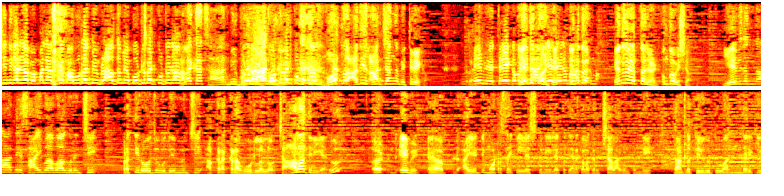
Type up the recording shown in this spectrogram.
చింది కనుక మమ్మల్ని అందుకే మా ఊర్లో మేము మేము బొట్లు పెట్టుకుంటున్నాం అలా కాదు సార్ మీరు బోర్డులు పెట్టుకుంటున్నాం. బోర్డులు అది రాజ్యాంగ వ్యతిరేకం మేము వ్యతిరేకమైన ఎందుకు అంటే ఎందుకు. ఎందుకు చెప్తాను చూడండి ఇంకో విషయం ఏ విధంగా అయితే సాయిబాబా గురించి ప్రతిరోజు ఉదయం నుంచి అక్కడక్కడ ఊర్లలో చాలా తిరిగారు ఏమి ఏంటి మోటార్ సైకిల్ వేసుకుని లేకపోతే వెనకాల ఒక రిక్షా లాగా ఉంటుంది దాంట్లో తిరుగుతూ అందరికీ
